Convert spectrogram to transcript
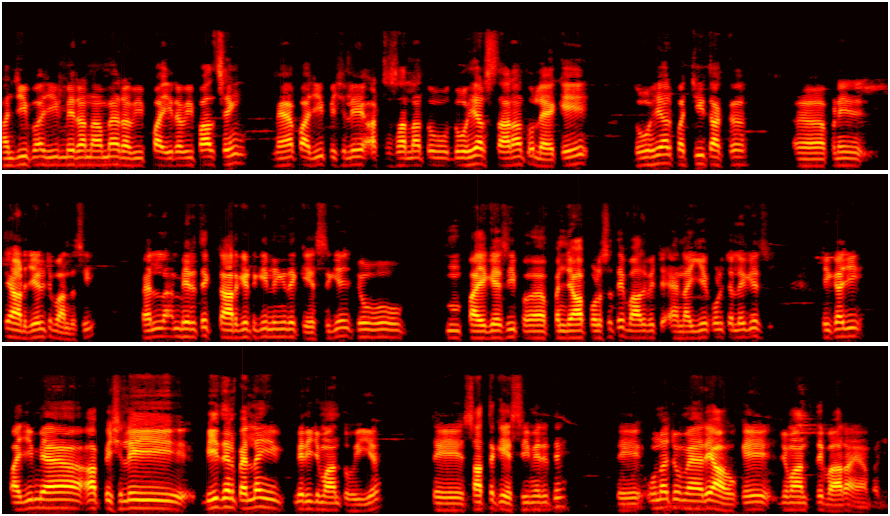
ਹਾਂਜੀ ਭਾਜੀ ਮੇਰਾ ਨਾਮ ਹੈ ਰਵੀ ਭਾਈ ਰਵੀਪਾਲ ਸਿੰਘ। ਮੈਂ ਭਾਜੀ ਪਿਛਲੇ 8 ਸਾਲਾਂ ਤੋਂ 2017 ਤੋਂ ਲੈ ਕੇ 2025 ਤੱਕ ਆਪਣੇ ਤਿਹਾੜ ਜੇਲ੍ਹ 'ਚ ਬੰਦ ਸੀ। ਪਹਿਲਾਂ ਮੇਰੇ ਤੇ ਟਾਰਗੇਟ ਕਿਲਿੰਗ ਦੇ ਕੇਸ ਸੀਗੇ ਜੋ ਮ, ਪਾਏ ਗਏ ਸੀ ਪ- ਪੰਜਾਬ ਪੁਲਿਸ ਤੇ ਬਾਅਦ ਵਿੱਚ ਐਨਆਈਏ ਕੋਲ ਚਲੇ ਗਏ ਸੀ। ਠੀਕ ਆ ਜੀ? ਭਾਜੀ ਮੈਂ ਆ ਪਿਛਲੇ 20 ਦਿਨ ਪਹਿਲਾਂ ਹੀ ਮੇਰੀ ਜ਼ਮਾਨਤ ਹੋਈ ਹੈ ਤੇ 7 ਕੇਸ ਸੀ ਮੇਰੇ ਤੇ ਤੇ ਉਹਨਾਂ ਚੋਂ ਮੈਂ ਰਿਹਾ ਹੋ ਕੇ ਜ਼ਮਾਨਤ ਤੇ ਬਾਹਰ ਆਇਆ ਭਾਜੀ।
